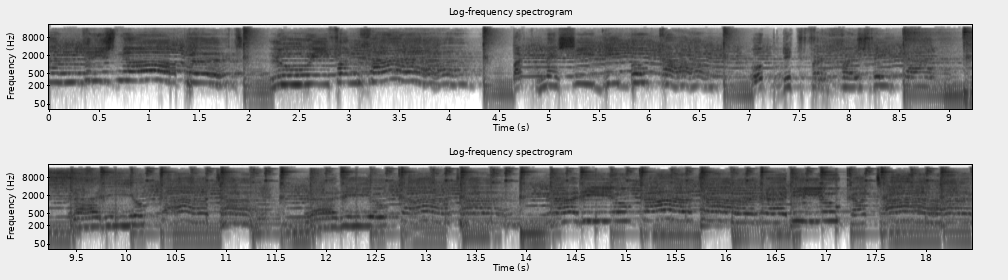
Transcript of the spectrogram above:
Andries Noppert, Louis van Gaal. Pak Messi die bokaal op dit verguisd WK. Radio Qatar, Radio Qatar, Radio Qatar, Radio Qatar.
